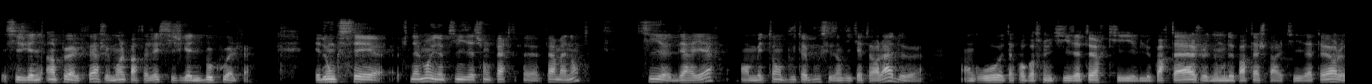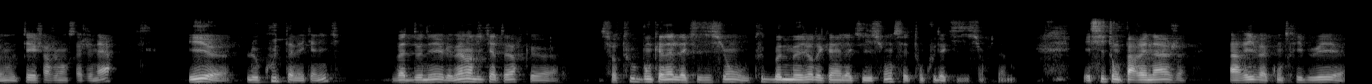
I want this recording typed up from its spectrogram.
Et si je gagne un peu à le faire, je vais moins le partager si je gagne beaucoup à le faire. Et donc, c'est euh, finalement une optimisation euh, permanente qui, derrière, en mettant bout à bout ces indicateurs-là de en gros, ta proportion d'utilisateurs qui le partagent, le nombre de partages par utilisateur, le nombre de téléchargements que ça génère, et euh, le coût de ta mécanique va te donner le même indicateur que euh, sur tout bon canal d'acquisition ou toute bonne mesure de canal d'acquisition, c'est ton coût d'acquisition finalement. Et si ton parrainage arrive à contribuer euh,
